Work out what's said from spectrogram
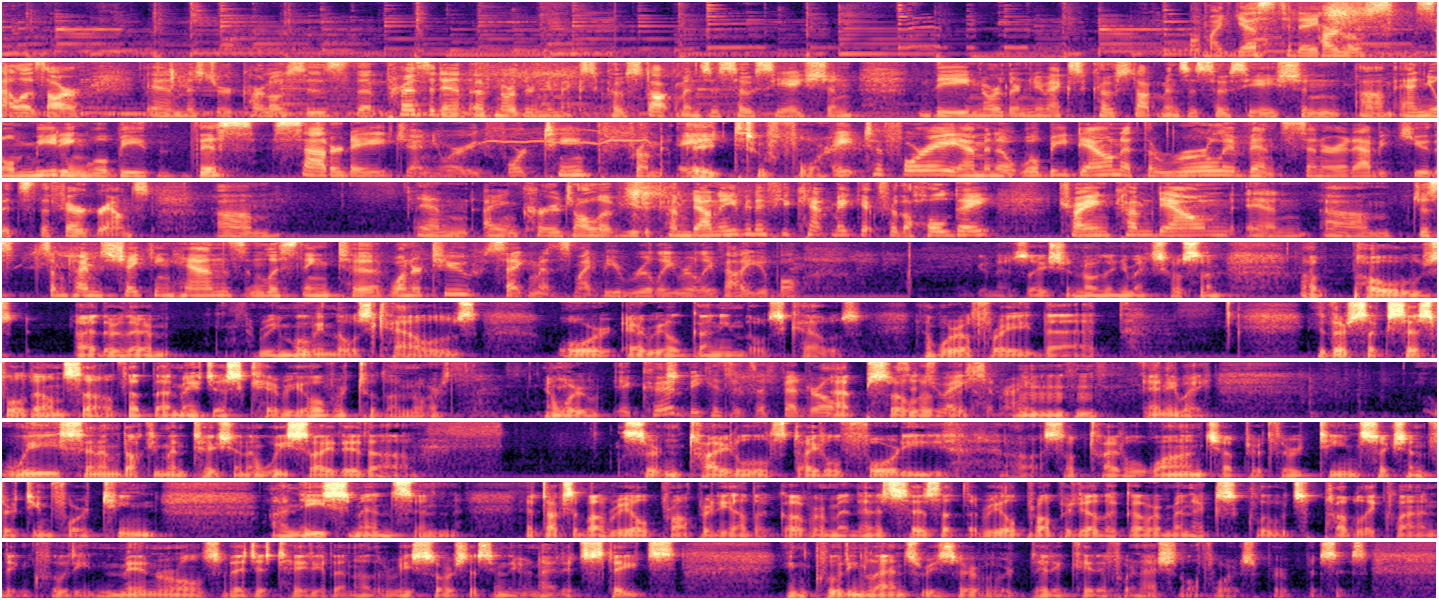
My guest today, Carlos Salazar. And Mr. Carlos is the president of Northern New Mexico Stockmen's Association. The Northern New Mexico Stockmen's Association um, annual meeting will be this Saturday, January 14th from 8, 8 to 4. 8 to 4 a.m. And it will be down at the Rural Events Center at Abiquiu. That's the fairgrounds. Um, and I encourage all of you to come down, even if you can't make it for the whole day. Try and come down and um, just sometimes shaking hands and listening to one or two segments might be really, really valuable. Organization Northern New Mexico some opposed either them removing those cows or aerial gunning those cows, and we're afraid that if they're successful down south, that that may just carry over to the north. And we're It, it could because it's a federal absolutely. situation, right? hmm Anyway, we sent them documentation, and we cited uh, certain titles: Title 40, uh, Subtitle 1, Chapter 13, Section 1314, on easements, and it talks about real property of the government, and it says that the real property of the government excludes public land, including minerals, vegetative, and other resources in the United States including lands reserved or dedicated for national forest purposes.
